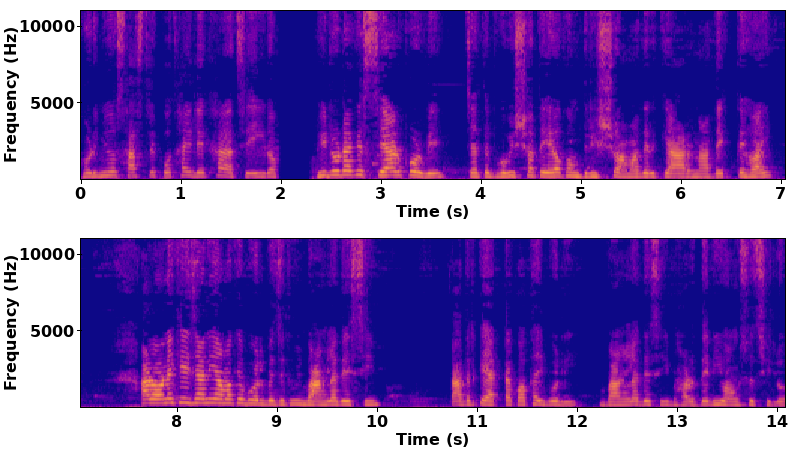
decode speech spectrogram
ধর্মীয় শাস্ত্রে কোথায় লেখা আছে, এই রকম ভিডিওটাকে শেয়ার করবে, যাতে ভবিষ্যতে এরকম দৃশ্য আমাদেরকে আর না দেখতে হয়। আর অনেকেই জানি আমাকে বলবে যে, তুমি বাংলাদেশি। তাদেরকে একটা কথাই বলি, বাংলাদেশ এই ভারতেরই অংশ ছিল,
